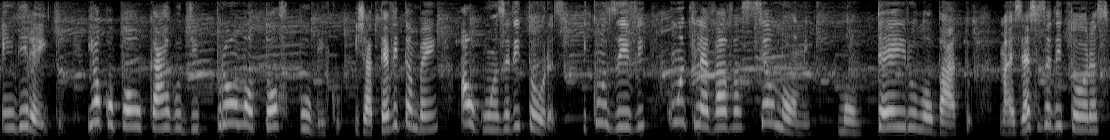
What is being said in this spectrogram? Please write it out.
em Direito e ocupou o cargo de promotor público e já teve também algumas editoras, inclusive uma que levava seu nome, Monteiro Lobato. Mas essas editoras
